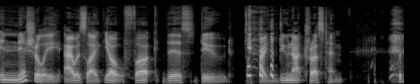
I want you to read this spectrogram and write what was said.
initially I was like, yo, fuck this dude. I do not trust him. But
